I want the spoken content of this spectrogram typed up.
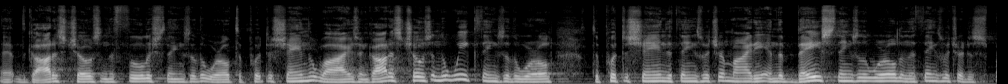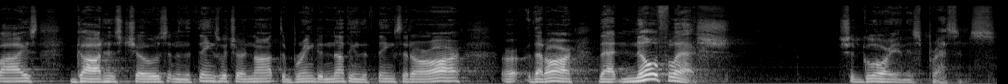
God has chosen the foolish things of the world to put to shame the wise, and God has chosen the weak things of the world to put to shame the things which are mighty, and the base things of the world and the things which are despised, God has chosen, and the things which are not to bring to nothing the things that are, are or, that are, that no flesh should glory in his presence.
